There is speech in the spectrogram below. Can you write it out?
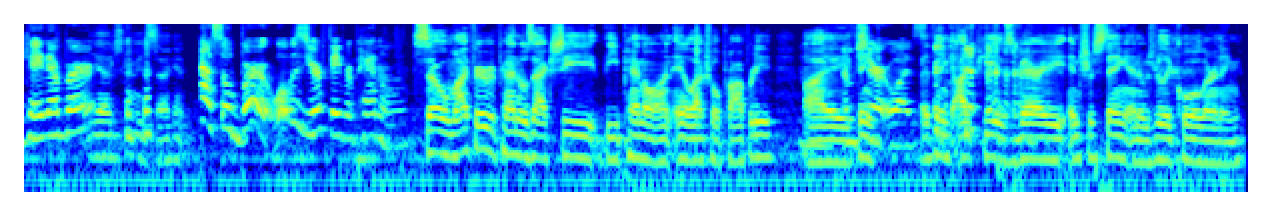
okay there, Bert? yeah, just give me a second. Yeah, So Bert, what was your favorite panel? So my favorite panel was actually the panel on intellectual property. I Mm-hmm. I'm think sure it was. I think IP is very interesting, and it was really cool learning.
